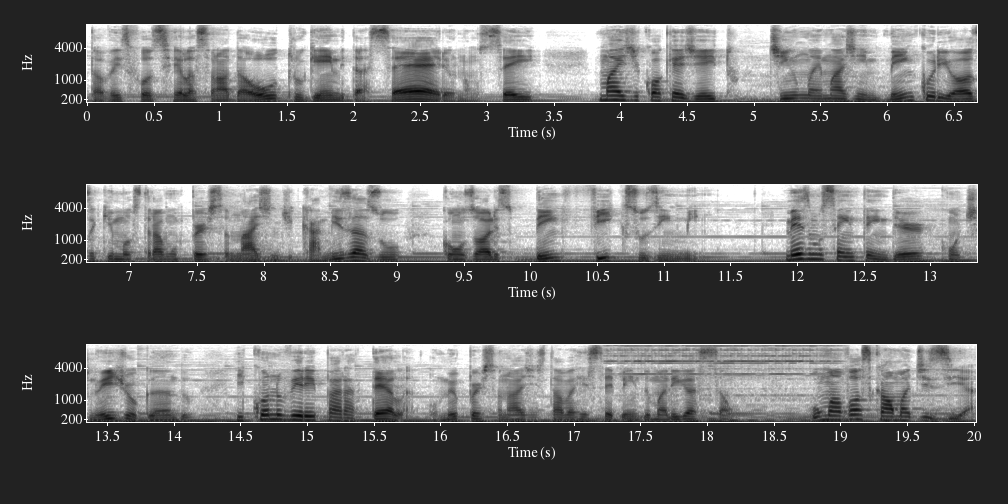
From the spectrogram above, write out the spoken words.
talvez fosse relacionado a outro game da série, eu não sei, mas de qualquer jeito, tinha uma imagem bem curiosa que mostrava um personagem de camisa azul com os olhos bem fixos em mim. Mesmo sem entender, continuei jogando e quando virei para a tela, o meu personagem estava recebendo uma ligação. Uma voz calma dizia:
